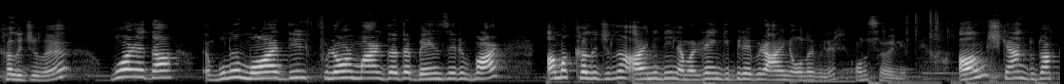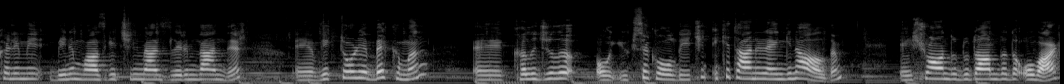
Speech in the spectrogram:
kalıcılığı. Bu arada bunun muadil Flormar'da da benzeri var ama kalıcılığı aynı değil ama rengi birebir aynı olabilir. Onu söyleyeyim. Almışken dudak kalemi benim vazgeçilmezlerimdendir. E, Victoria Beckham'ın e, kalıcılığı o yüksek olduğu için iki tane rengini aldım. E, şu anda dudağımda da o var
